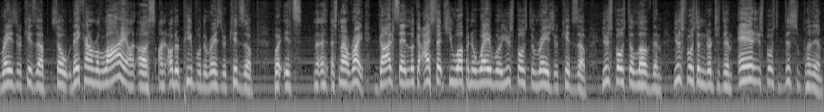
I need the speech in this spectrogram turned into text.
raise their kids up. So they kind of rely on us, on other people to raise their kids up. But it's that's not right. God said, "Look, I set you up in a way where you're supposed to raise your kids up. You're supposed to love them. You're supposed to nurture them, and you're supposed to discipline them.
